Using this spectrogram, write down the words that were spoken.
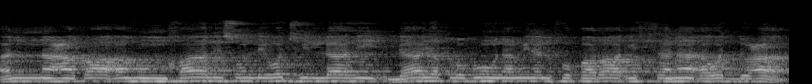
أن عطاءهم خالص لوجه الله لا يطلبون من الفقراء الثناء والدعاء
